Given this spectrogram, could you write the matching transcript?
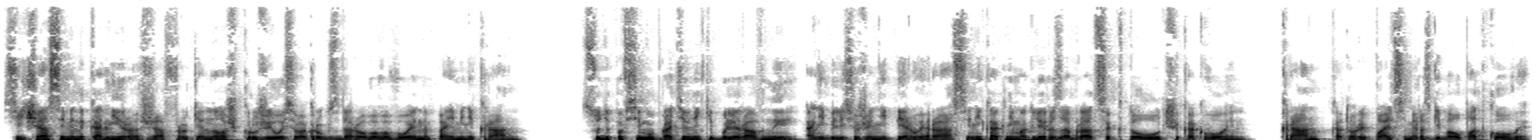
Сейчас именно Камира, сжав в руке нож, кружилась вокруг здорового воина по имени Кран. Судя по всему, противники были равны, они бились уже не первый раз и никак не могли разобраться, кто лучше как воин. Кран, который пальцами разгибал подковы,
